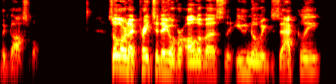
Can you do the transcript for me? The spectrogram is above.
the gospel. So, Lord, I pray today over all of us that you know exactly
